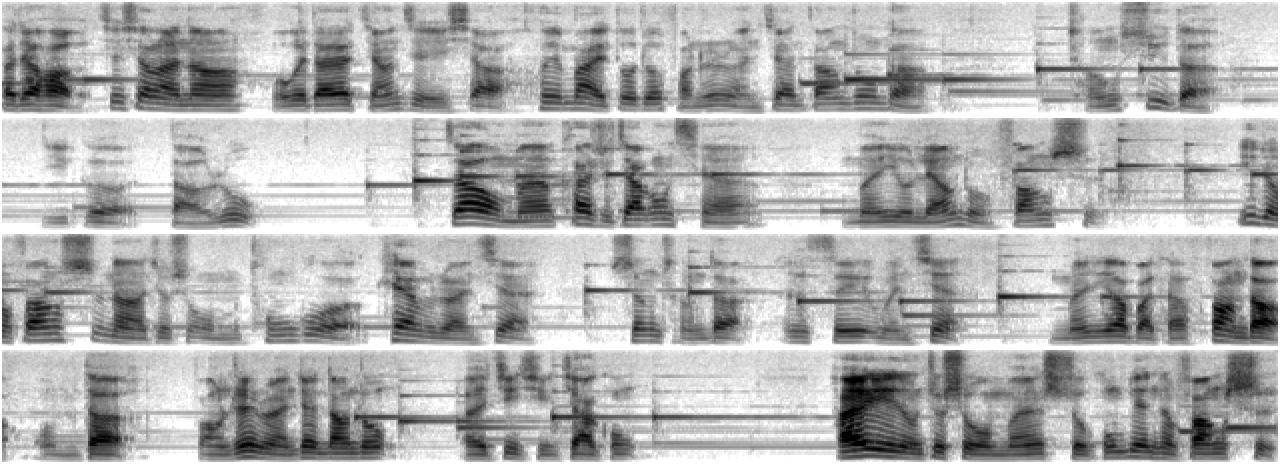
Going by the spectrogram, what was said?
大家好，接下来呢，我给大家讲解一下汇迈多轴仿真软件当中的程序的一个导入。在我们开始加工前，我们有两种方式。一种方式呢，就是我们通过 CAM 软件生成的 NC 文件，我们要把它放到我们的仿真软件当中来进行加工。还有一种就是我们手工编程方式，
